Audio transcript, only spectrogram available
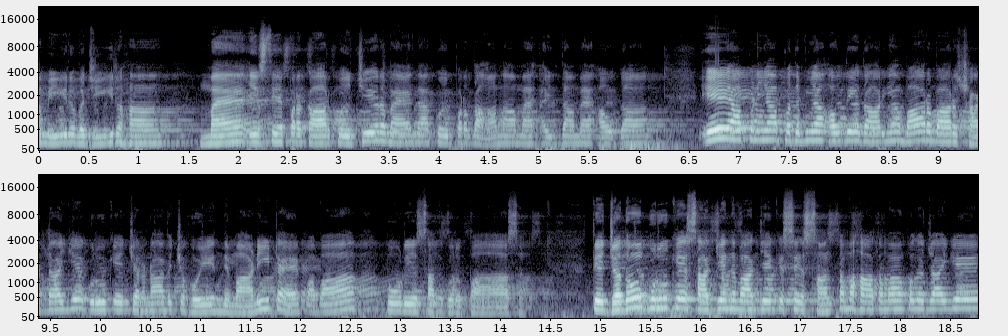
ਅਮੀਰ ਵਜ਼ੀਰ ਹਾਂ। ਮੈਂ ਇਸੇ ਪ੍ਰਕਾਰ ਕੋਈ ਚੇਅਰਮੈਨ ਆ, ਕੋਈ ਪ੍ਰਧਾਨ ਆ, ਮੈਂ ਐਦਾਂ ਮੈਂ ਆਉਦਾ ਇਹ ਆਪਣੀਆਂ ਪਦਵੀਆਂ ਅਹੁਦੇਦਾਰੀਆਂ ਬਾਰ-ਬਾਰ ਛੱਡ ਆਈਏ। ਗੁਰੂ ਕੇ ਚਰਨਾਂ ਵਿੱਚ ਹੋਏ ਨਿਮਾਣੀ ਢਹਿ ਪਵਾ ਪੂਰੇ ਸਤਿਗੁਰ ਪਾਸ। ਤੇ ਜਦੋਂ ਗੁਰੂ ਕੇ ਸਾਜੇ ਨਵਾਜੇ ਕਿਸੇ ਸੰਤ ਮਹਾਤਮਾ ਕੋਲ ਜਾਈਏ,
